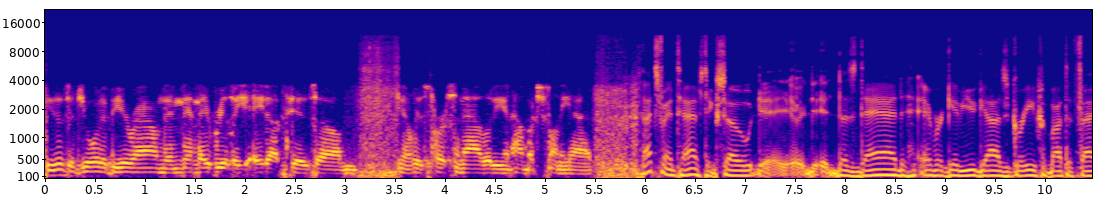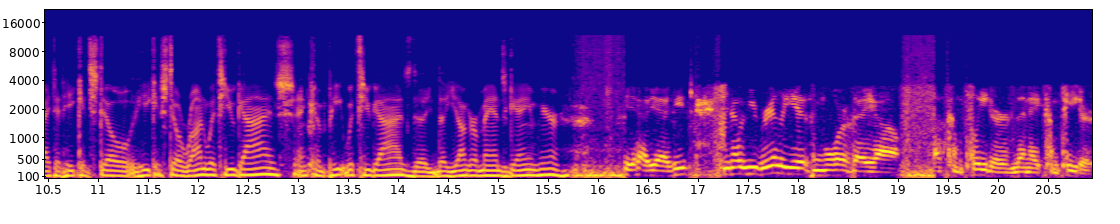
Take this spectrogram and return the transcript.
he's just a joy to be around, and, and they really ate up his um, you know his personality and how much fun he has. That's fantastic. So, uh, does Dad ever give you guys grief about the fact that he could still he could still run with you guys and compete with you guys, the the younger man's game here? Yeah, yeah. He's you know he really is more of a uh, a completer than a competitor.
